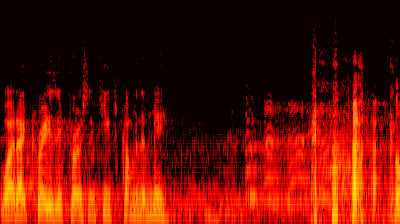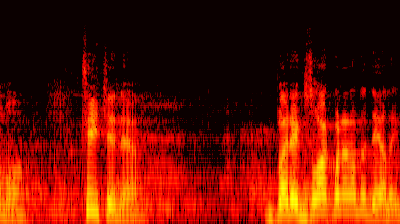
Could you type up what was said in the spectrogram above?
why that crazy person keeps coming to me. Come on. Teach it now. But exhort one another daily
